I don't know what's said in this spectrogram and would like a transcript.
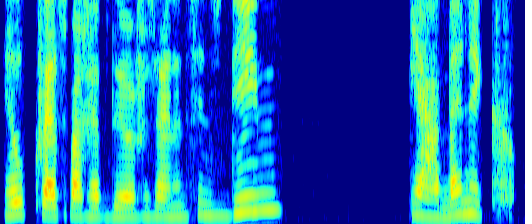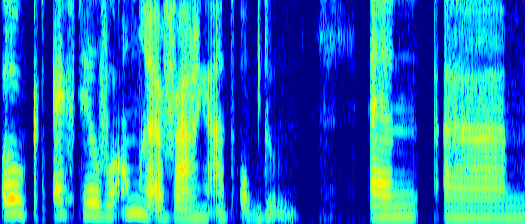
heel kwetsbaar heb durven zijn. En sindsdien ja, ben ik ook echt heel veel andere ervaringen aan het opdoen. En ehm,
